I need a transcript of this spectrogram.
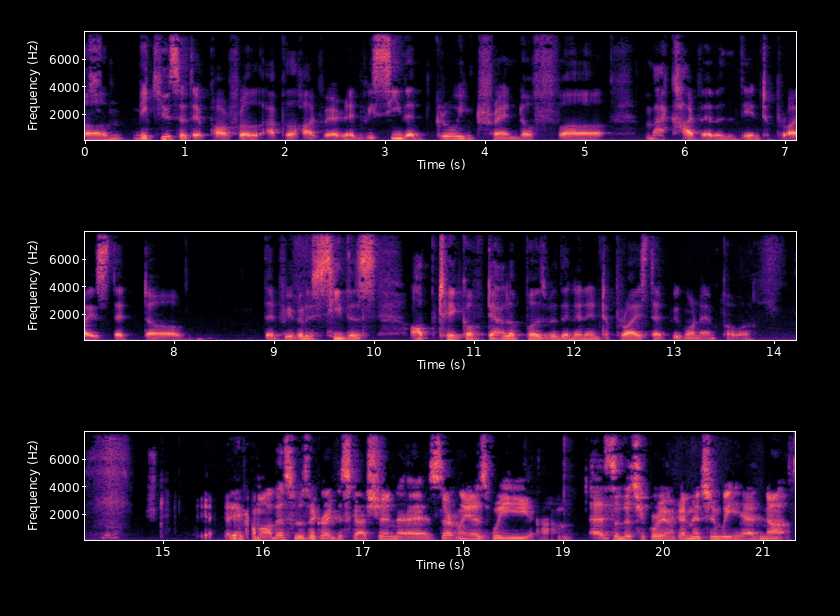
um, make use of their powerful Apple hardware. And we see that growing trend of uh, Mac hardware within the enterprise that uh, that we're going to see this uptake of developers within an enterprise that we want to empower. Yeah, Kamal, this was a great discussion. Uh, certainly, as we, um, as of this recording, like I mentioned, we had not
